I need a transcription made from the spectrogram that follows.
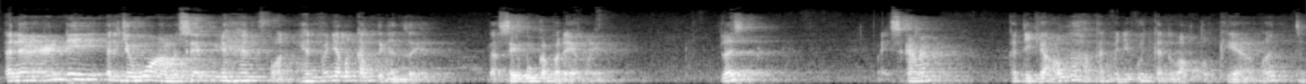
Ana indi al-jawal. Saya punya handphone. Handphonenya lekat dengan saya. Enggak saya buka pada yang lain. Jelas? Baik, sekarang Ketika Allah akan menyebutkan waktu kiamat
